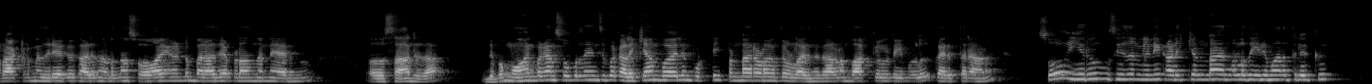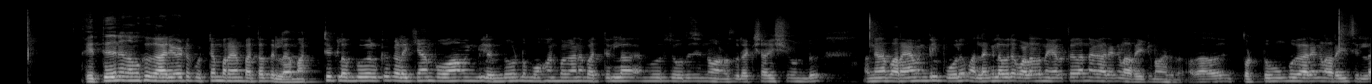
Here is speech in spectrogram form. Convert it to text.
ട്രാക്ടറിനെതിരെയൊക്കെ കളി നടന്ന സ്വാഭാവികമായിട്ടും പരാജയപ്പെടാൻ തന്നെയായിരുന്നു സാധ്യത. ഇതിപ്പോൾ മോഹൻ ബഗാൻ സൂപ്പർ ജയൻസ് ഇപ്പോൾ കളിക്കാൻ പോയാലും പൊട്ടി പണ്ടാരോടകത്തെ ഉള്ളായിരുന്നു. കാരണം ബാക്കിയുള്ള ടീമുകൾ കരുത്തരാണ്. സോ ഈ ഒരു സീസണിൽ ഇനി കളിക്കണ്ട എന്നുള്ള തീരുമാനത്തിലേക്ക് എത്തിയതിനെ നമുക്ക് കാര്യമായിട്ട് കുറ്റം പറയാൻ പറ്റത്തില്ല. മറ്റ് ക്ലബ്ബുകൾക്ക് കളിക്കാൻ പോകാമെങ്കിൽ എന്തുകൊണ്ട് മോഹൻ ബഗാനെ പറ്റില്ല എന്നൊരു ചോദ്യചിഹ്നമാണ്. സുരക്ഷാ ഇഷ്യൂ ഉണ്ട്. അങ്ങനെ പറയാമെങ്കിൽ പോലും അല്ലെങ്കിൽ അവർ വളരെ നേരത്തെ തന്നെ കാര്യങ്ങൾ അറിയിക്കണമായിരുന്നു. അതായത് തൊട്ടു മുമ്പ് കാര്യങ്ങൾ അറിയിച്ചില്ല.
